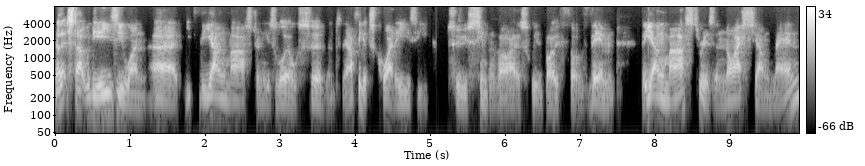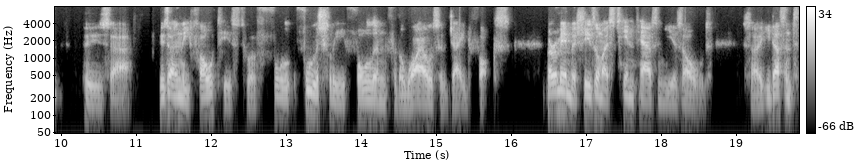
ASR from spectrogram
Now, let's start with the easy one uh, the young master and his loyal servant. Now, I think it's quite easy to sympathize with both of them. The young master is a nice young man who's uh, whose only fault is to have fool- foolishly fallen for the wiles of Jade Fox. But remember, she's almost 10,000 years old. So he doesn't,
